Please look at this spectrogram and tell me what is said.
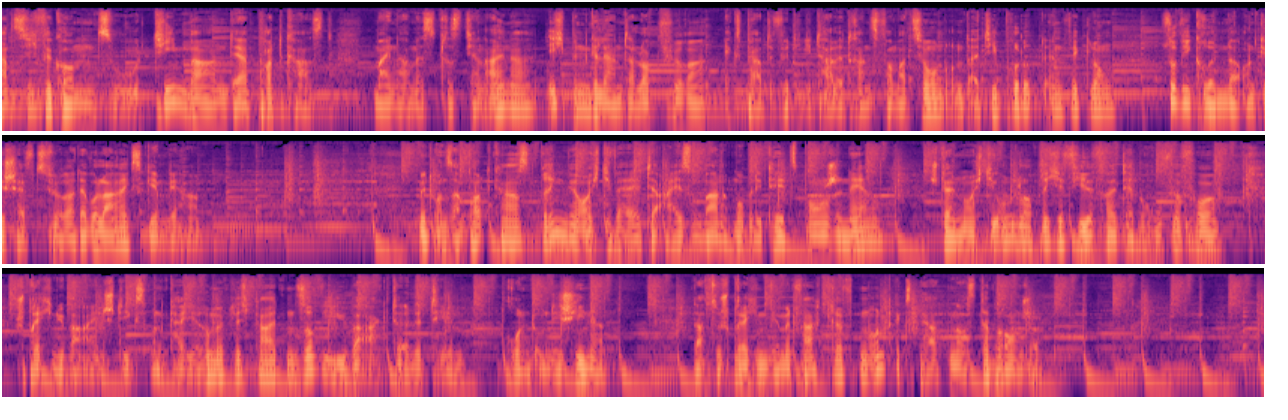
Herzlich willkommen zu Teambahn, der Podcast. Mein Name ist Christian Alner, ich bin gelernter Lokführer, Experte für digitale Transformation und IT-Produktentwicklung sowie Gründer und Geschäftsführer der Volarix GmbH. Mit unserem Podcast bringen wir euch die Welt der Eisenbahn- und Mobilitätsbranche näher, stellen euch die unglaubliche Vielfalt der Berufe vor, sprechen über Einstiegs- und Karrieremöglichkeiten sowie über aktuelle Themen rund um die Schiene. Dazu sprechen wir mit Fachkräften und Experten aus der Branche.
